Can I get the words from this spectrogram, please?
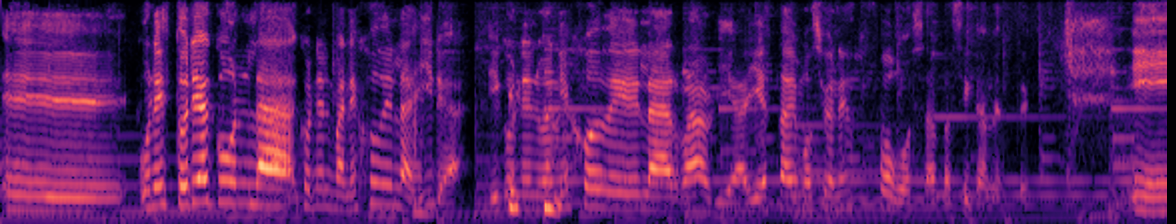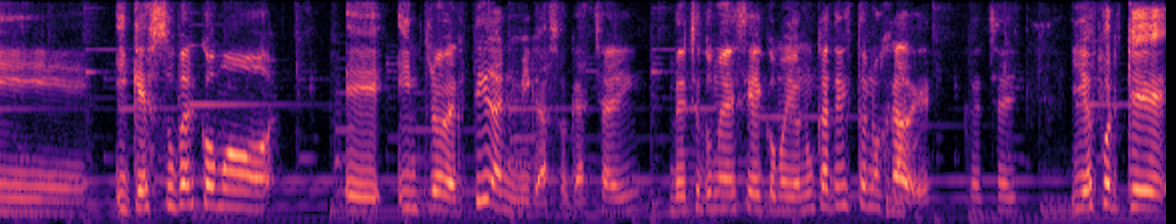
Eh, una historia con, la, con el manejo de la ira y con el manejo de la rabia y estas emociones fogosas, básicamente. Y, y que es súper como eh, introvertida en mi caso, ¿cachai? De hecho, tú me decías, como yo nunca te he visto enojada, ¿cachai? Y es porque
